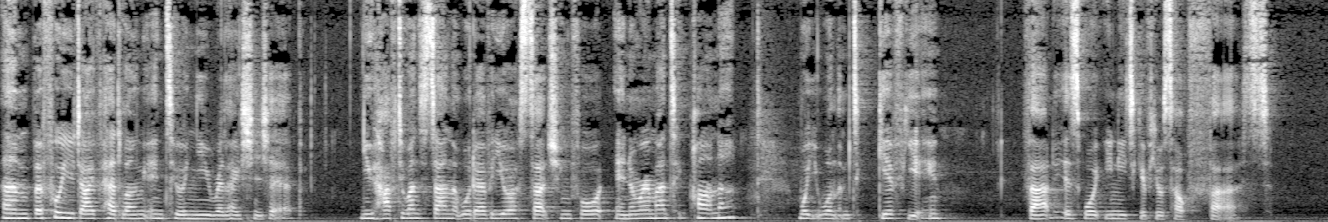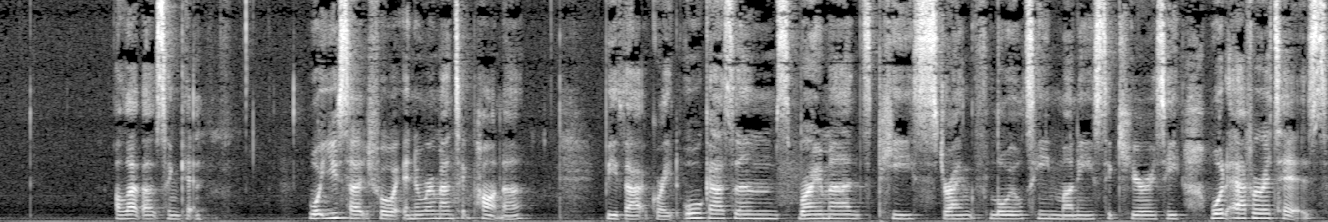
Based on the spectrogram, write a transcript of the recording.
um, before you dive headlong into a new relationship, you have to understand that whatever you are searching for in a romantic partner, what you want them to give you, that is what you need to give yourself first. I'll let that sink in. What you search for in a romantic partner, be that great orgasms, romance, peace, strength, loyalty, money, security, whatever it is,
